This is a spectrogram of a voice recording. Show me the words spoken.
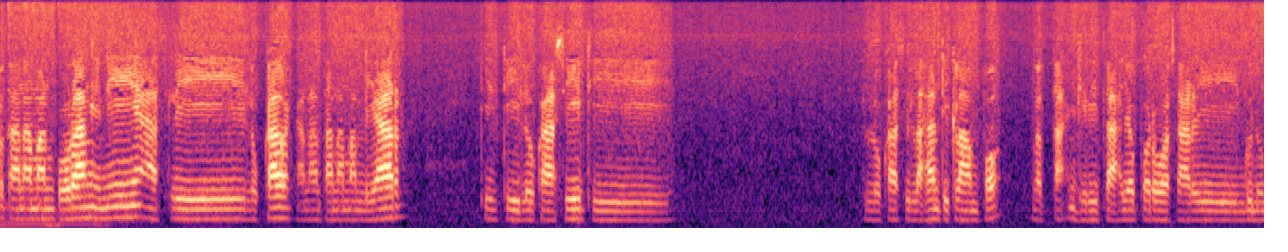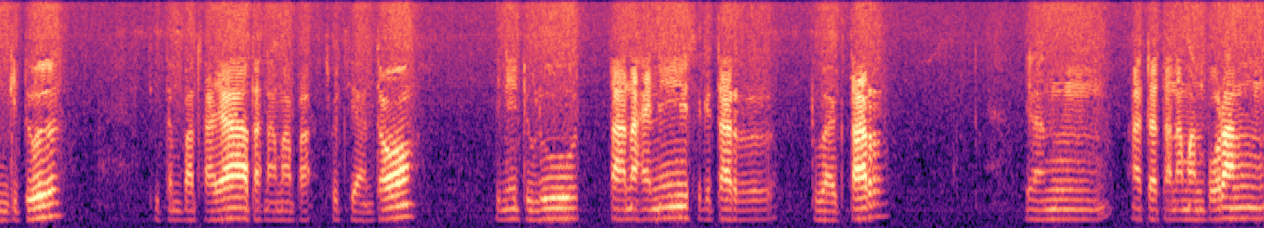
Untuk tanaman porang ini asli lokal karena tanaman liar di, di lokasi di lokasi lahan di Kelampok letak Giri Cahyo Purwosari Gunung Kidul. Di tempat saya atas nama Pak Sujianto. Ini dulu tanah ini sekitar 2 hektar. Yang ada tanaman porang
